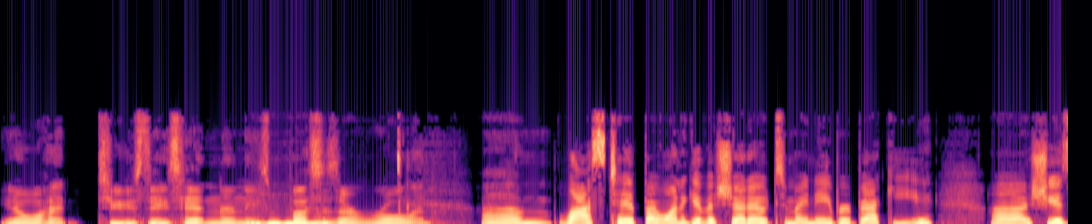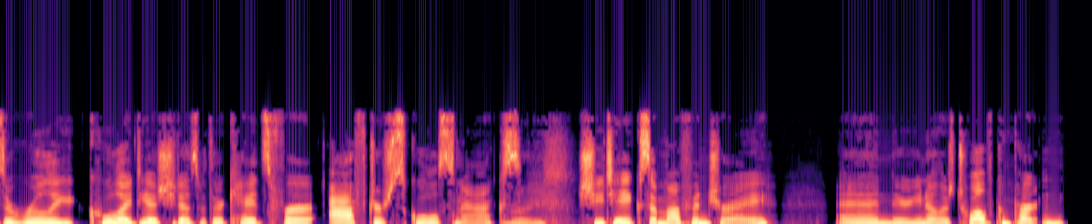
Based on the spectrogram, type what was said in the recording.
you know what, Tuesday's hitting and these buses are rolling. Um, last tip, I want to give a shout out to my neighbor Becky. Uh, she has a really cool idea she does with her kids for after school snacks. Nice. She takes a muffin tray, and there, you know, there's 12 compart-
